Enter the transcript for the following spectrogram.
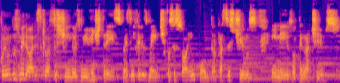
Foi um dos melhores que eu assisti em 2023, mas infelizmente você só encontra para assisti-los em meios alternativos.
